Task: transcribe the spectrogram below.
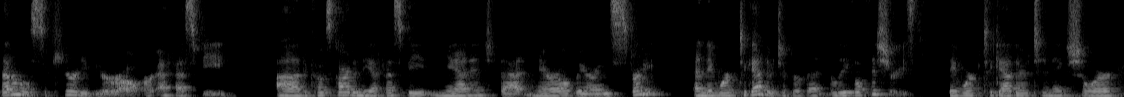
Federal Security Bureau, or FSB. Uh, the Coast Guard and the FSB manage that narrow Bering Strait, and they work together to prevent illegal fisheries. They work together to make sure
